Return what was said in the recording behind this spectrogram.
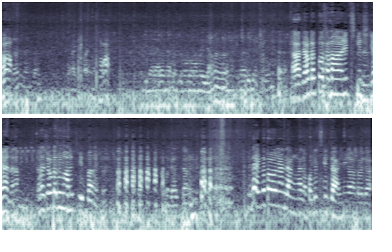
Ah. Ah, shoutout po sa mga rich kids dyan. Ah. Ah, shoutout yung mga rich kids bakit? Hindi, totoo na lang. Ano, pag rich kids ka, hindi ka talaga.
